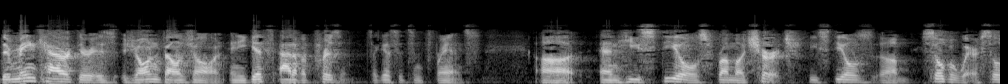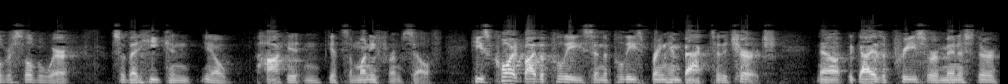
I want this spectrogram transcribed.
their main character is Jean Valjean, and he gets out of a prison. So I guess it's in France. Uh, and he steals from a church. He steals um, silverware, silver silverware, so that he can, you know, hawk it and get some money for himself. He's caught by the police, and the police bring him back to the church. Now, the guy is a priest or a minister,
